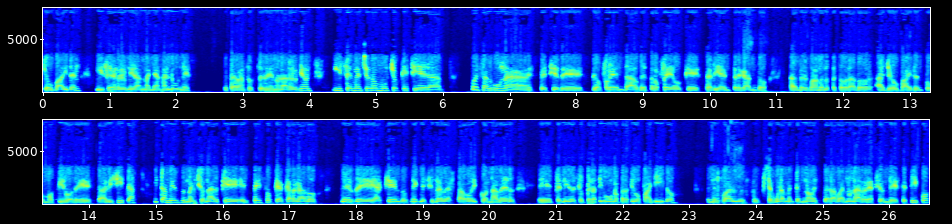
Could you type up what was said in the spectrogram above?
Joe Biden y se reunirán mañana lunes. Estarán sosteniendo una reunión y se mencionó mucho que si era pues alguna especie de, ofrenda o de trofeo que estaría entregando Andrés Manuel López Obrador a Joe Biden por motivo de esta visita y también pues, mencionar que el peso que ha cargado desde aquel 2019 hasta hoy con haber eh, tenido ese operativo, un operativo fallido, en el cual seguramente no esperaban una reacción de este tipo,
